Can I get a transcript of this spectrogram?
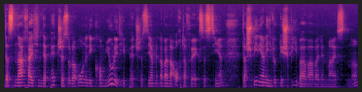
das Nachreichen der Patches oder ohne die Community-Patches, die ja mittlerweile auch dafür existieren, das Spiel ja nicht wirklich spielbar war bei den meisten. Ne?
